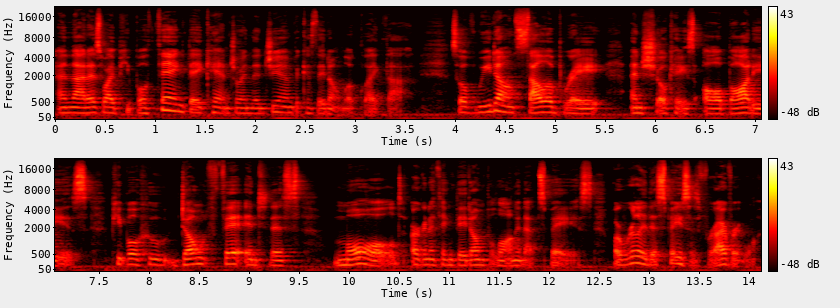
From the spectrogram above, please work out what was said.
And that is why people think they can't join the gym because they don't look like that. So if we don't celebrate and showcase all bodies, people who don't fit into this mold are going to think they don't belong in that space. But really, this space is for everyone.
